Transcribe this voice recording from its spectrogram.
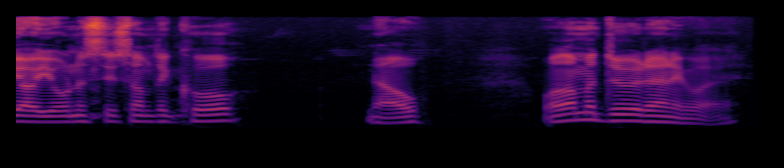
Yo, you want to see something cool? No? Well, I'm gonna do it anyway.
